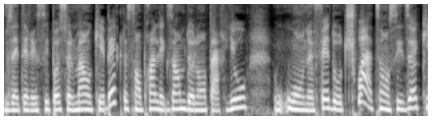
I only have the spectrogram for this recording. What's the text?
vous intéressez pas seulement au Québec. Là, si on prend l'exemple de l'Ontario, où, on a fait d'autres choix. on s'est dit ok,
